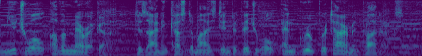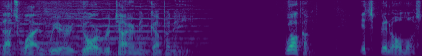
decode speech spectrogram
Mutual of America, designing customized individual and group retirement products. That's why we're your retirement company. Welcome. It's been almost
